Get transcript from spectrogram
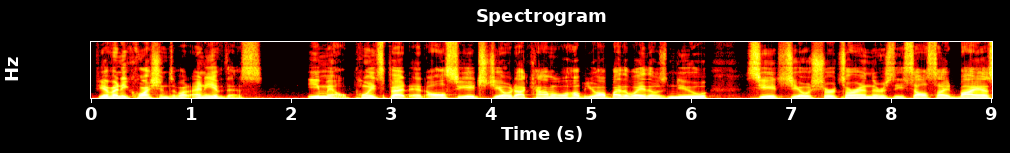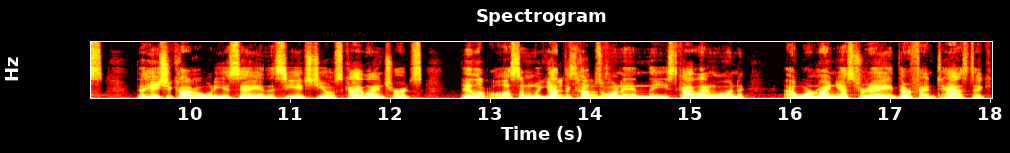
If you have any questions about any of this, email pointsbet at allchgo.com and we'll help you out. By the way, those new CHGO shirts are in. There's the Southside Bias, the Hey Chicago, what do you say, and the CHGO Skyline shirts. They look awesome. We got Good the Cubs one and the Skyline one. I wore mine yesterday. They're fantastic.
